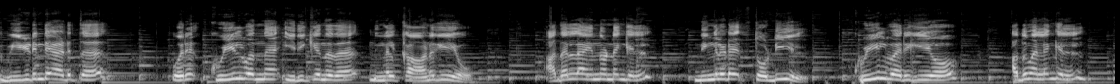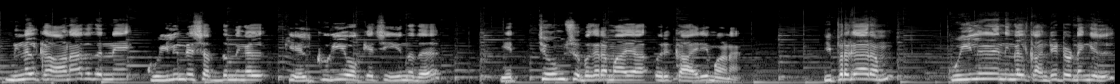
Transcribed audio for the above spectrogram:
വീടിന്റെ അടുത്ത് ഒരു കുയിൽ വന്ന് ഇരിക്കുന്നത് നിങ്ങൾ കാണുകയോ അതല്ല എന്നുണ്ടെങ്കിൽ നിങ്ങളുടെ തൊടിയിൽ കുയിൽ വരികയോ അതുമല്ലെങ്കിൽ നിങ്ങൾ കാണാതെ തന്നെ കുയിലിന്റെ ശബ്ദം നിങ്ങൾ കേൾക്കുകയോ ഒക്കെ ചെയ്യുന്നത് ഏറ്റവും ശുഭകരമായ ഒരു കാര്യമാണ്. ഇപ്രകാരം കുയിലിനെ നിങ്ങൾ കണ്ടിട്ടുണ്ടെങ്കിൽ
